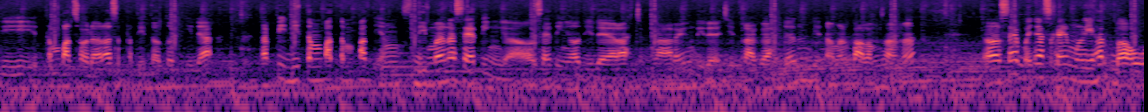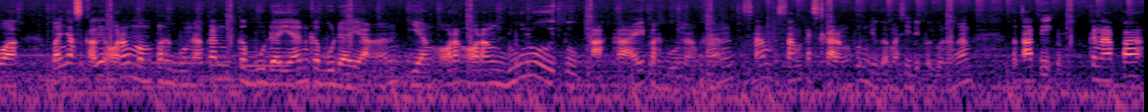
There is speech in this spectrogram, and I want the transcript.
di tempat saudara seperti itu atau tidak. Tapi di tempat-tempat yang di mana saya tinggal saya tinggal di daerah Cengkareng di daerah Citra Garden di Taman Palem sana uh, saya banyak sekali melihat bahwa banyak sekali orang mempergunakan kebudayaan-kebudayaan yang orang-orang dulu itu pakai, pergunakan sam sampai sekarang pun juga masih dipergunakan. Tetapi kenapa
